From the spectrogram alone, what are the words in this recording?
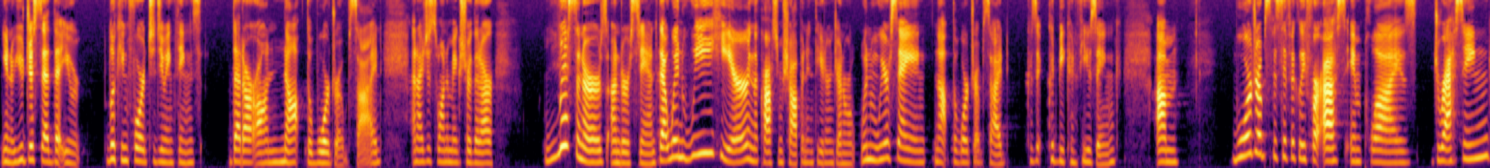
you know, you just said that you're looking forward to doing things that are on not the wardrobe side. And I just want to make sure that our listeners understand that when we here in the costume shop and in theater in general, when we're saying not the wardrobe side, because it could be confusing, um, wardrobe specifically for us implies dressing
